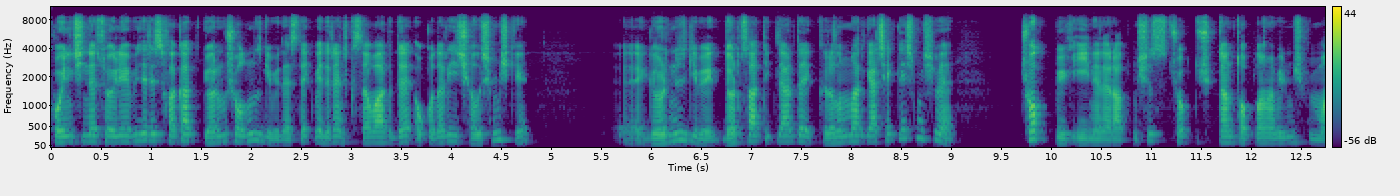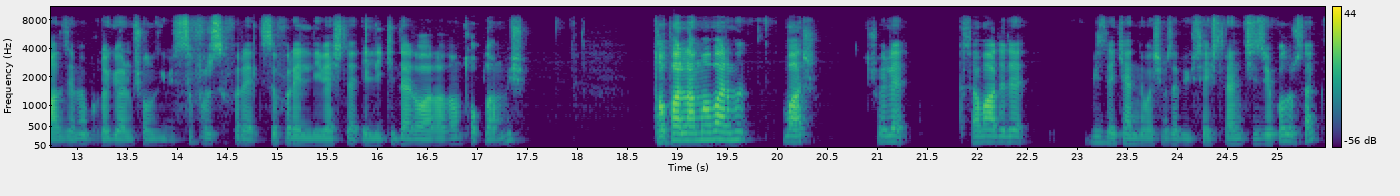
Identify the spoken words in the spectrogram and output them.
coin içinde söyleyebiliriz. Fakat görmüş olduğunuz gibi destek ve direnç kısa vadede o kadar iyi çalışmış ki e, gördüğünüz gibi 4 saatliklerde kırılımlar gerçekleşmiş ve çok büyük iğneler atmışız. Çok düşükten toplanabilmiş bir malzeme. Burada görmüş olduğunuz gibi 0.055 ile 52 dolarlardan toplanmış. Toparlanma var mı? Var. Şöyle kısa vadede biz de kendi başımıza bir yükseliş trendi çizecek olursak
